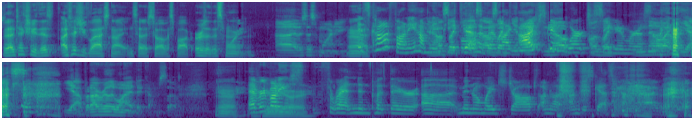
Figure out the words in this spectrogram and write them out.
Did I text you this? I texted you last night and said I still have a spot, or was it this morning? Uh, it was this morning. Yeah. It's kind of funny how many people like, yes. have I been like, like, you know I what? skipped no. work I to was see like, you, Marissa. No, what? yes. Yeah, but I really wanted to come, so. Yeah. Everybody's threatened and put their uh, minimum wage jobs. I'm not. I'm just guessing. I don't know. I have no idea.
